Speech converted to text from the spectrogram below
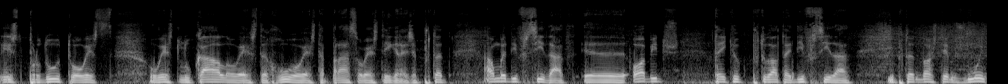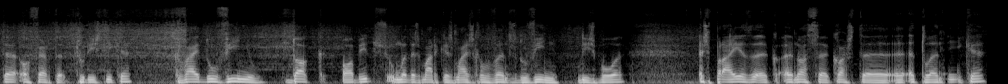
este produto, ou este, ou este local, ou esta rua, ou esta praça, ou esta igreja. Portanto, há uma diversidade. Uh, Óbidos tem aquilo que Portugal tem, diversidade. E, portanto, nós temos muita oferta turística que vai do vinho DOC Óbidos, uma das marcas mais relevantes do vinho Lisboa, as praias, a, a nossa costa atlântica,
